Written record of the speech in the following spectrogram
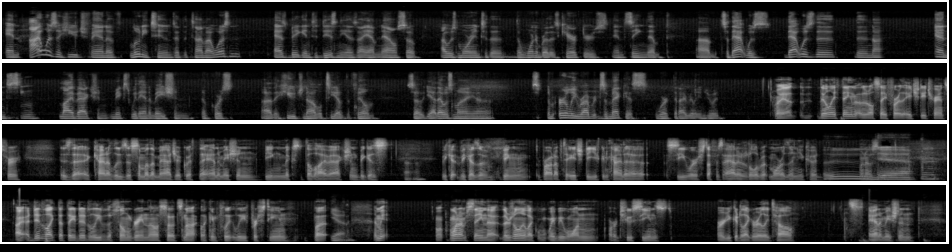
And I was a huge fan of Looney Tunes at the time. I wasn't as big into Disney as I am now, so I was more into the the Warner Brothers characters and seeing them. Um, so that was that was the the not and seeing live action mixed with animation, of course, uh, the huge novelty of the film. So yeah, that was my uh, some early Robert Zemeckis work that I really enjoyed. Well, yeah, the only thing that I'll say for the HD transfer is that it kind of loses some of the magic with the animation being mixed with the live action because Uh, because because of being brought up to HD, you can kind of see where stuff is added a little bit more than you could. When I was- Yeah. I, I did like that they did leave the film grain though, so it's not like completely pristine. But yeah, I mean, when I'm saying that, there's only like maybe one or two scenes where you could like really tell it's animation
